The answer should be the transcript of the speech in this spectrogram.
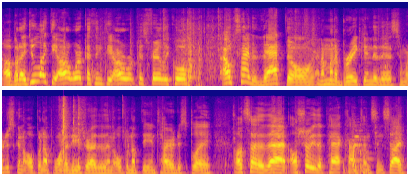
Uh, but I do like the artwork. I think the artwork is fairly cool. outside of that, though, and I'm going to break into this, and we're just going to open up one of these rather than open up the entire display. Outside of that, I'll show you the pack contents inside.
